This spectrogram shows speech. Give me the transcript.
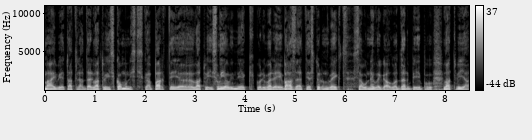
mājvietu atrada Latvijas komunistiskā partija, bija Latvijas lielinieki, kuri varēja bāzēties tur un veikt savu nelegālo darbību Latvijā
